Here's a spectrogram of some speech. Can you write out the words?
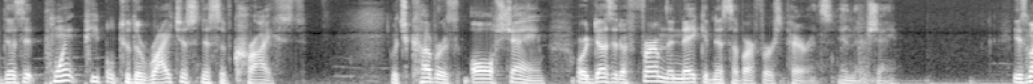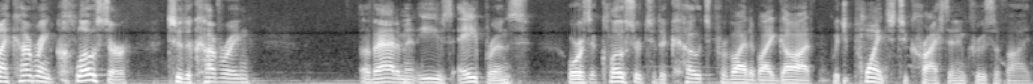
does it point people to the righteousness of Christ, which covers all shame, or does it affirm the nakedness of our first parents in their shame? Is my covering closer to the covering of Adam and Eve's aprons, or is it closer to the coats provided by God, which points to Christ and Him crucified?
